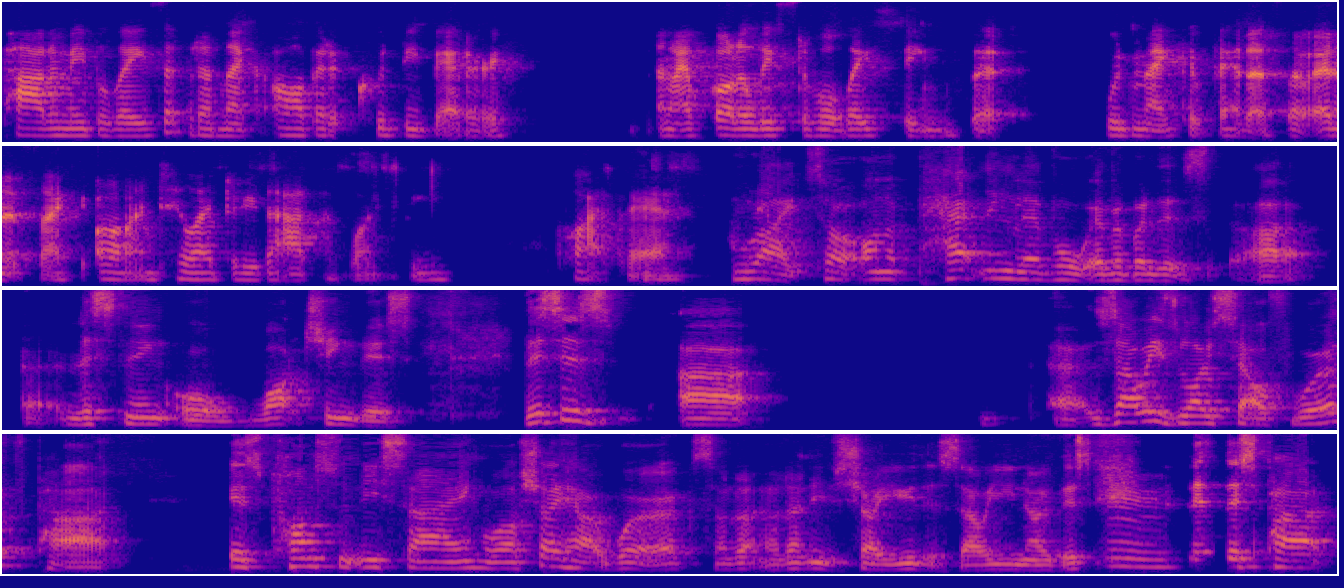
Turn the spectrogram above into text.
part of me believes it, but I'm like, oh, but it could be better. If, and I've got a list of all these things that would make it better. So, and it's like, oh, until I do that, I won't be quite there. Great. So, on a patterning level, everybody that's uh, uh, listening or watching this, this is uh, uh, Zoe's low self worth part is constantly saying, "Well, I'll show you how it works." I don't, I don't need to show you this, Zoe. You know this. Mm, Th- This part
